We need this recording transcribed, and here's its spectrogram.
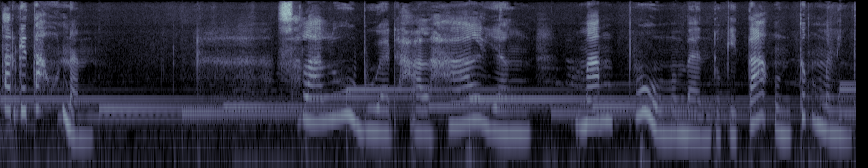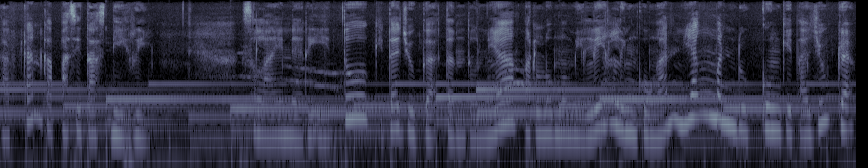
target tahunan. Selalu buat hal-hal yang mampu membantu kita untuk meningkatkan kapasitas diri. Selain dari itu, kita juga tentunya perlu memilih lingkungan yang mendukung kita juga.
